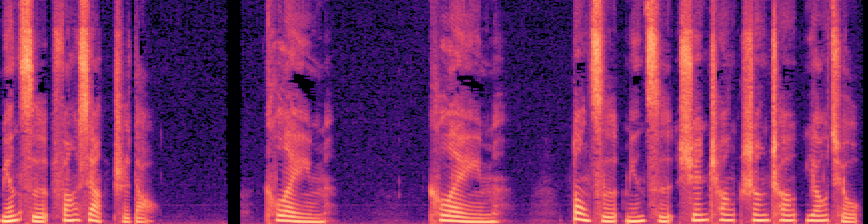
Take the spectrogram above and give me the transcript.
名词，方向、指导。Claim，claim，动词、名词，宣称、声称、要求。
